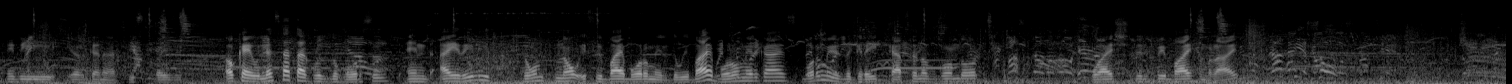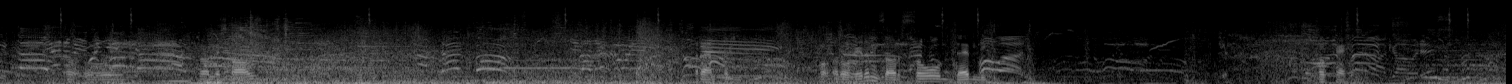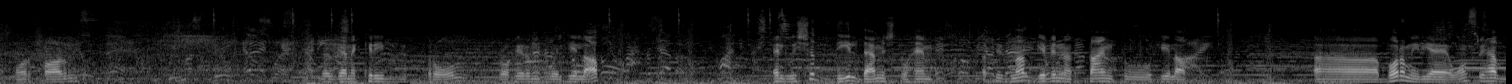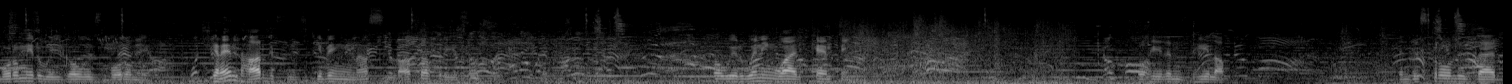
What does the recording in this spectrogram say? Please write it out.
maybe you're gonna destroy this. Okay, well, let's attack with the horses. And I really don't know if we buy Boromir. Do we buy Boromir, guys? Boromir is a great captain of Gondor. Why shouldn't we buy him, right? Grab the assault. Uh-oh. Probably called. Trample. Ro- Rohirrims are so deadly. Okay. More farms. They're gonna creep troll. Rohirrims will heal up. And we should deal damage to him. But he's not giving us time to heal up. Uh, Boromir, yeah. Once we have Boromir, we'll go with Boromir. Grand Harvest is giving us lots of resources. So we're winning while camping. So he didn't heal up. And this troll is dead.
